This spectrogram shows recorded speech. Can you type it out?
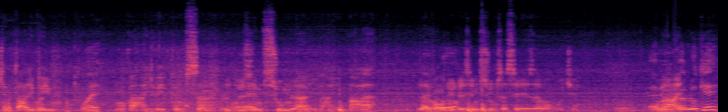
camtar des voyous. Ouais. On va arriver comme ça. Le Ouais. deuxième soum là, il va arriver par là. L'avant D'accord. du deuxième soum, ça c'est les avants, ok Eh, On mais il est pas bloqué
